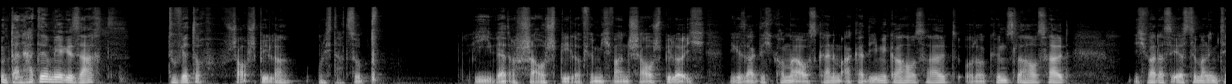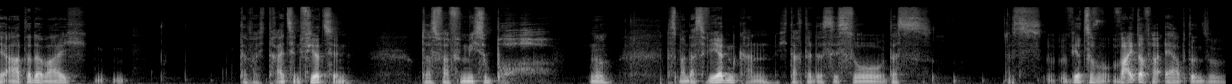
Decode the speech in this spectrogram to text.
Und dann hat er mir gesagt, du wirst doch Schauspieler. Und ich dachte so, pff, wie, wer doch Schauspieler? Für mich war ein Schauspieler, ich, wie gesagt, ich komme aus keinem Akademikerhaushalt oder Künstlerhaushalt. Ich war das erste Mal im Theater, da war ich, da war ich 13, 14. Und das war für mich so, boah, ne, dass man das werden kann. Ich dachte, das ist so, das, das wird so weiter vererbt und so.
